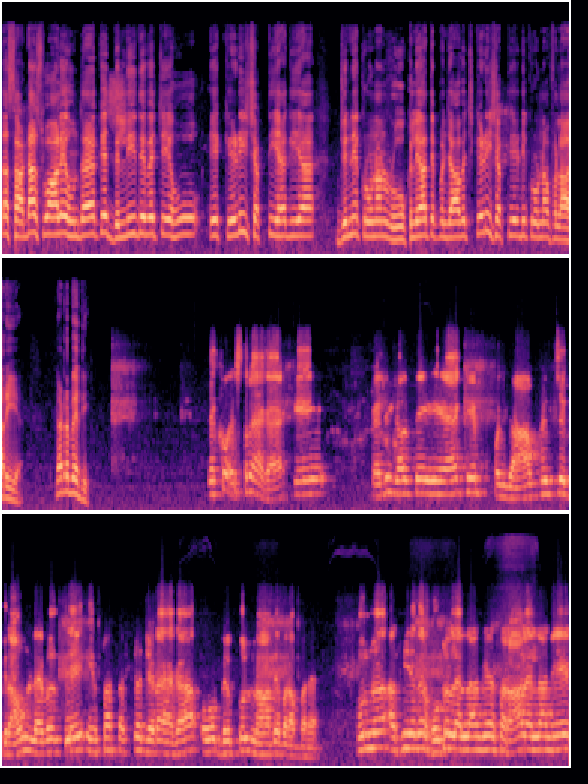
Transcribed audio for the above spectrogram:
ਤਾਂ ਸਾਡਾ ਸਵਾਲ ਇਹ ਹੁੰਦਾ ਹੈ ਕਿ ਦਿੱਲੀ ਦੇ ਵਿੱਚ ਇਹੋ, ਇਹ ਕਿਹੜੀ ਸ਼ਕਤੀ ਹੈਗੀ ਆ ਜਿਨੇ ਕਰੋਨਾ ਨੂੰ ਰੋਕ ਲਿਆ ਤੇ ਪੰਜਾਬ ਵਿੱਚ ਕਿਹੜੀ ਸ਼ਕਤੀ ਹੈ ਜਿਹੜੀ ਕਰੋਨਾ ਫੈਲਾ ਰਹੀ ਹੈ? ਡਾਕਟਰ ਬੇਦੀ। ਦੇਖੋ, ਇਸ ਤਰ੍ਹਾਂ ਹੈਗਾ ਕਿ ਪਹਿਲੀ ਗੱਲ ਤੇ ਇਹ ਹੈ ਕਿ ਪੰਜਾਬ ਵਿੱਚ ਗਰਾਊਂਡ ਲੈਵਲ ਤੇ ਇਨਫਰਾਸਟ੍ਰਕਚਰ ਜਿਹੜਾ ਹੈਗਾ, ਉਹ ਬਿਲਕੁਲ ਨਾ ਦੇ ਬਰਾਬਰ ਹੈ। ਹੁਣ ਅਸੀਂ ਅਗਰ ਹੋਟਲ ਲੈ ਲਾਂਗੇ, ਸਰਾਂ ਲੈ ਲਾਂਗੇ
